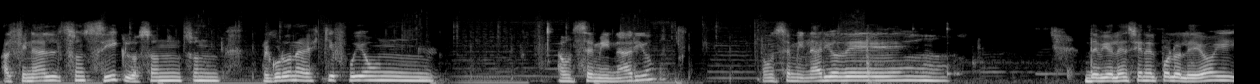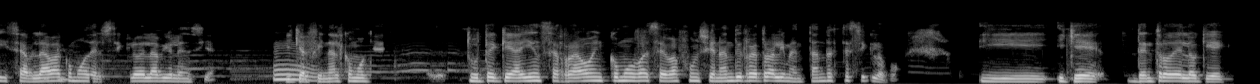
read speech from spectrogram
Al final son ciclos, son, son. Recuerdo una vez que fui a un a un seminario, a un seminario de de violencia en el pololeo y se hablaba como del ciclo de la violencia. y que al Mm, final como que tú te quedas ahí encerrado en cómo va, se va funcionando y retroalimentando este ciclo. po. Y, y que dentro de lo que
